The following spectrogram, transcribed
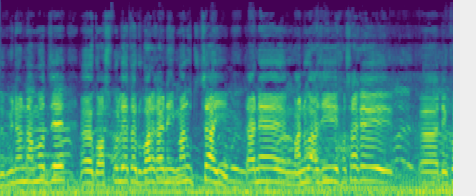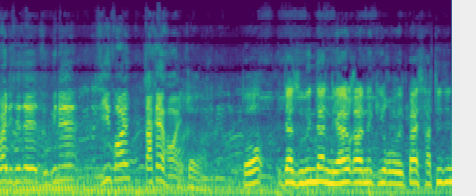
জুবিনৰ নামত যে আহ, গছ পুলি এটা ৰোৱাৰ কাৰণে ইমান উৎসাহী তাৰমানে মানুহ আজি সঁচাকৈ দেখুৱাই দিছে যে জুবিনে যি কয় তাকে হয়। তো এতিয়া জুবিন দাৰ ন্যায়ৰ কাৰণে কি ক'ব প্ৰায় ষাঠি দিন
